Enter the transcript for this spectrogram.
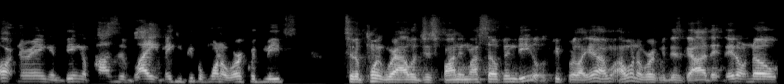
partnering and being a positive light, making people want to work with me to the point where I was just finding myself in deals. People were like, "Yeah, I, I want to work with this guy." They, they don't know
